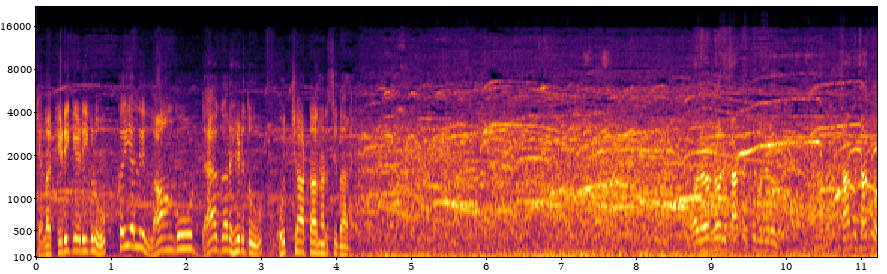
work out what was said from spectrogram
ಕೆಲ ಕಿಡಿಗೇಡಿಗಳು ಕೈಯಲ್ಲಿ ಲಾಂಗು, ಡ್ಯಾಗರ್ ಹಿಡಿದು ಹುಚ್ಚಾಟ ನಡೆಸಿದ್ದಾರೆ. ನೋಡಿ ಸಾಕು ಚಾಕು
